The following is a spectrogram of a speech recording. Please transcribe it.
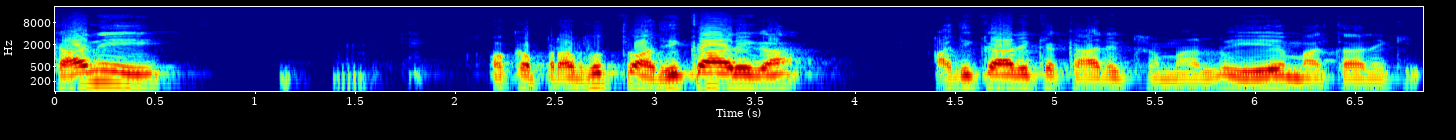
కానీ ఒక ప్రభుత్వ అధికారిగా అధికారిక కార్యక్రమాల్లో ఏ మతానికి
